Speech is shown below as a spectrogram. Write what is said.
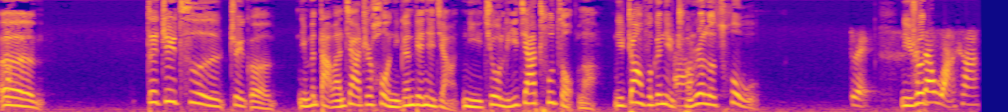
呃，在这次这个你们打完架之后，你跟编辑讲，你就离家出走了，你丈夫跟你承认了错误。对，你说在网上，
